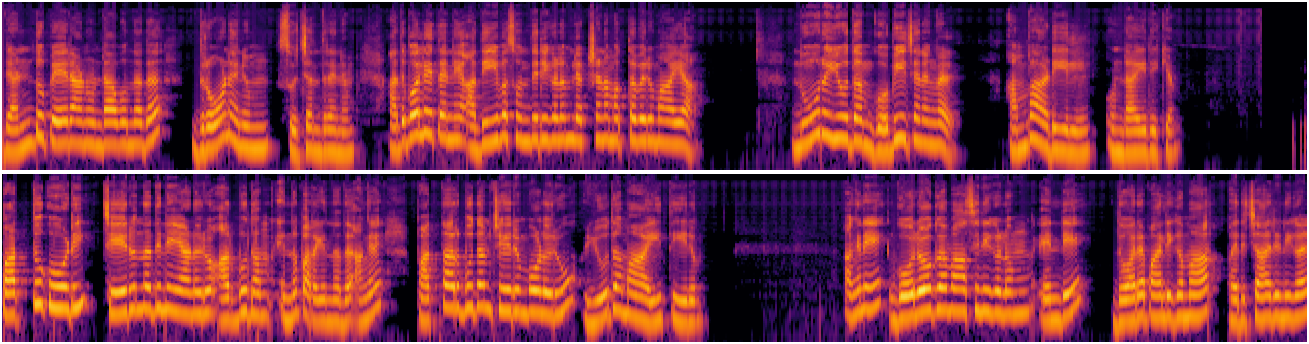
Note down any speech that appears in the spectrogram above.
രണ്ടു പേരാണ് ഉണ്ടാവുന്നത് ദ്രോണനും സുചന്ദ്രനും. അതുപോലെ തന്നെ അതീവ സുന്ദരികളും ലക്ഷണമൊത്തവരുമായ നൂറ് യൂതം ഗോപീജനങ്ങൾ അമ്പാടിയിൽ ഉണ്ടായിരിക്കും. പത്തു കോടി ചേരുന്നതിനെയാണ് ഒരു അർബുദം എന്ന് പറയുന്നത്. അങ്ങനെ പത്ത് അർബുദം ചേരുമ്പോൾ ഒരു യൂതമായി തീരും. അങ്ങനെ ഗോലോകവാസിനികളും എന്റെ ദ്വാരപാലികമാർ പരിചാരിണികൾ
